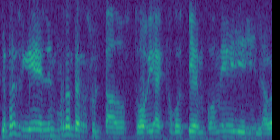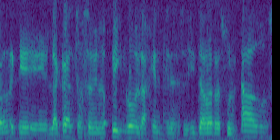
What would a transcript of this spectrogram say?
Me parece que lo importante es resultados. Todavía hay poco tiempo. A mí, la verdad que la cancha se ve los pingos, la gente necesita ver resultados.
